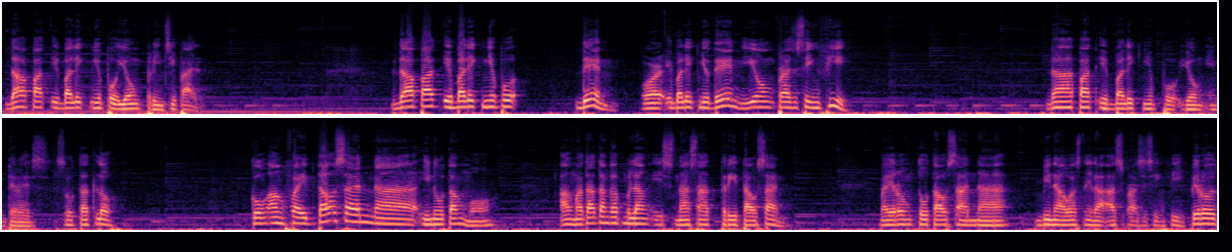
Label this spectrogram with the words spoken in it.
dapat ibalik niyo po yung principal. Dapat ibalik niyo po din or ibalik niyo din yung processing fee. Dapat ibalik niyo po yung interest. So tatlo. Kung ang 5,000 na inutang mo, ang matatanggap mo lang is nasa 3,000. Mayroong 2,000 na binawas nila as processing fee. Pero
